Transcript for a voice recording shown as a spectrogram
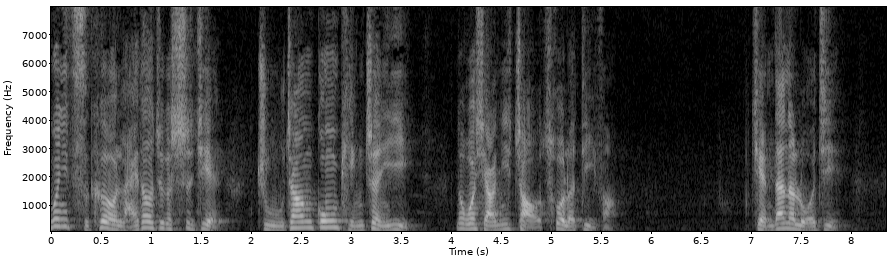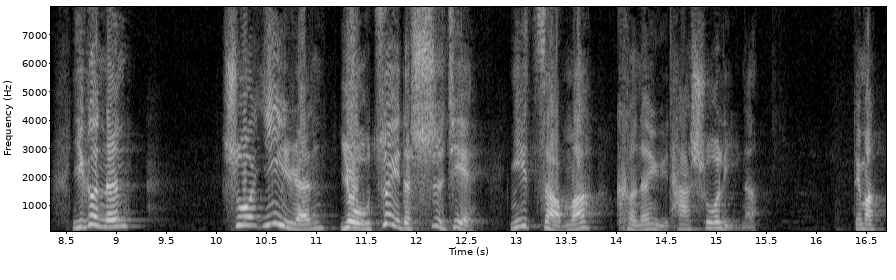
果你此刻来到这个世界，主张公平正义，那我想你找错了地方。简单的逻辑，一个能。说一人有罪的世界，你怎么可能与他说理呢？对吗？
